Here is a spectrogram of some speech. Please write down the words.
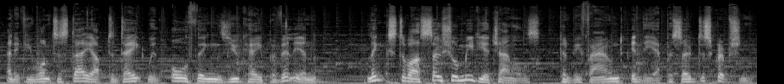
And if you want to stay up to date with all things UK Pavilion, links to our social media channels can be found in the episode description.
